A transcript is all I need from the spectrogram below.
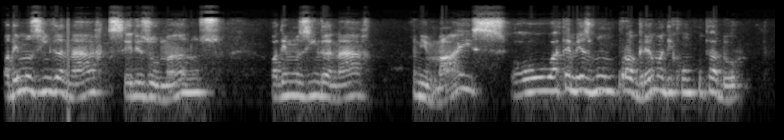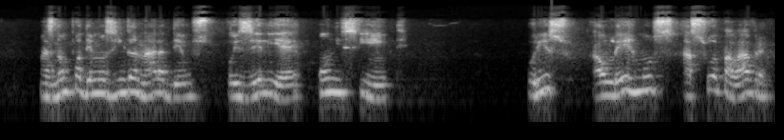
Podemos enganar seres humanos, podemos enganar animais ou até mesmo um programa de computador, mas não podemos enganar a Deus, pois Ele é onisciente. Por isso, ao lermos a Sua palavra,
